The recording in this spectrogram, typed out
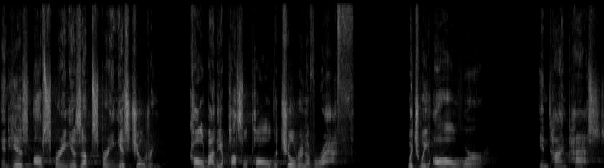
And his offspring, his upspring, his children called by the Apostle Paul the children of wrath, which we all were in time past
